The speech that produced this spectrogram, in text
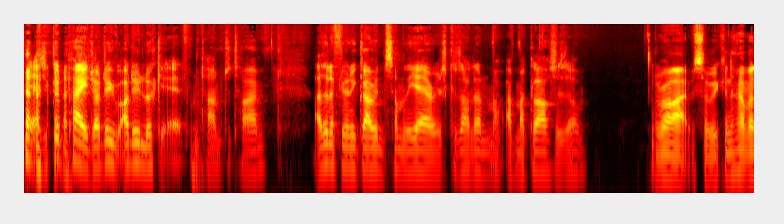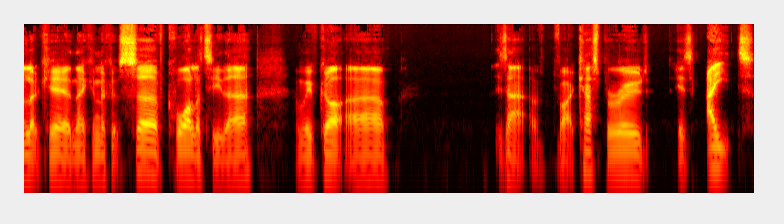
it's a good page. I do I do look at it from time to time. I don't know if you want to go into some of the areas because I don't have my glasses on. Right, so we can have a look here, and they can look at serve quality there, and we've got uh, is that right? Casper Ruud is eight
